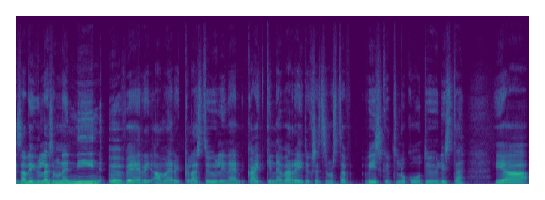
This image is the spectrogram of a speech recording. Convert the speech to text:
se oli kyllä semmoinen niin överi amerikkalaistyylinen, kaikki ne väritykset, semmoista 50-lukua tyylistä. Ja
